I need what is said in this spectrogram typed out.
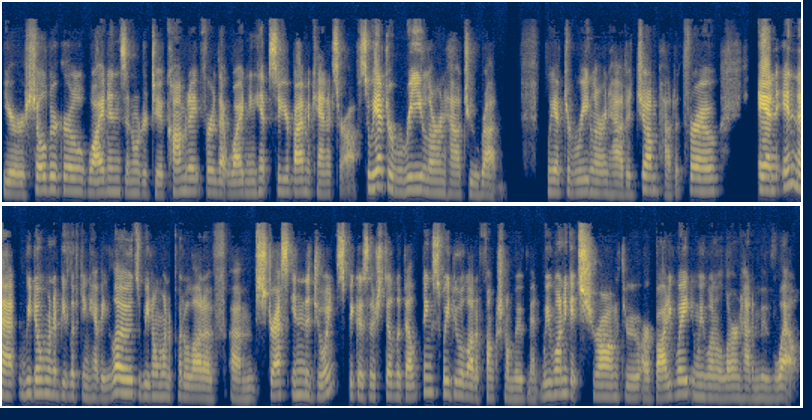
your shoulder girdle widens in order to accommodate for that widening hip so your biomechanics are off. So we have to relearn how to run. We have to relearn how to jump how to throw and in that, we don't want to be lifting heavy loads. We don't want to put a lot of um, stress in the joints because they're still developing. So we do a lot of functional movement. We want to get strong through our body weight and we want to learn how to move well.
